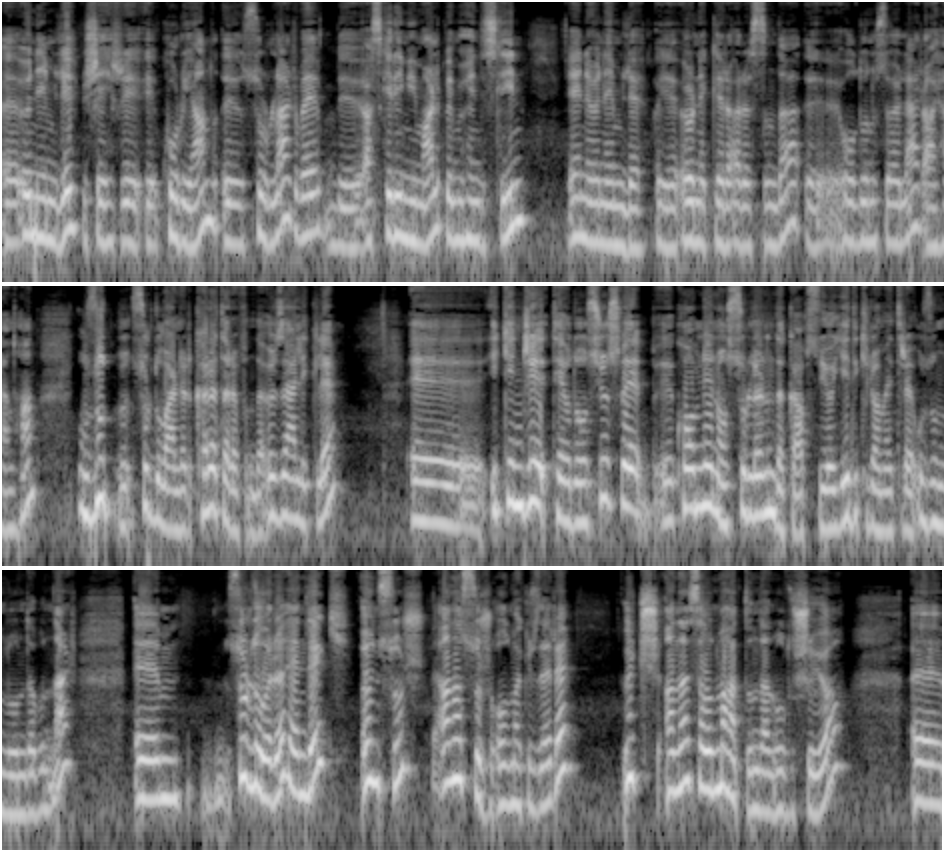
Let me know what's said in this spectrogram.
e, önemli bir şehri e, koruyan e, surlar ve e, askeri mimarlık ve mühendisliğin en önemli e, örnekleri arasında e, olduğunu söyler Ayhan Han. Uzun sur duvarları kara tarafında özellikle e, ikinci Theodosius ve e, Komnenos surlarını da kapsıyor. 7 kilometre uzunluğunda bunlar e, sur duvarı, hendek, ön sur ve ana sur olmak üzere üç ana savunma hattından oluşuyor. E,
